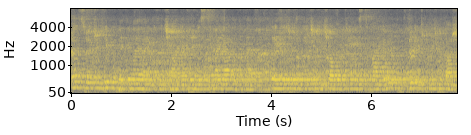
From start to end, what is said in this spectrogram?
surgery 30 je končání trimesty mají dále, ne, tady se to taky čili čoho trimesty mají, byli čili čukáše.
